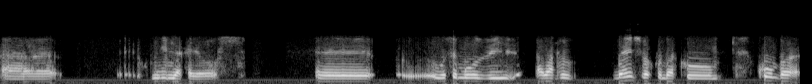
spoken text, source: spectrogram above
ah, mw'imyaka yose. Eh, ubusemuzi abantu benshi bakunda ku- kumva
